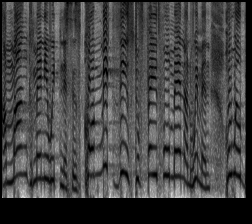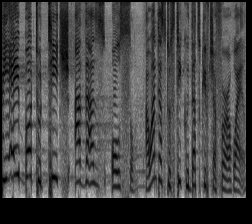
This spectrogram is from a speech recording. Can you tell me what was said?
among many witnesses, commit these to faithful men and women who will be able to teach others also. I want us to stick with that scripture for a while.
